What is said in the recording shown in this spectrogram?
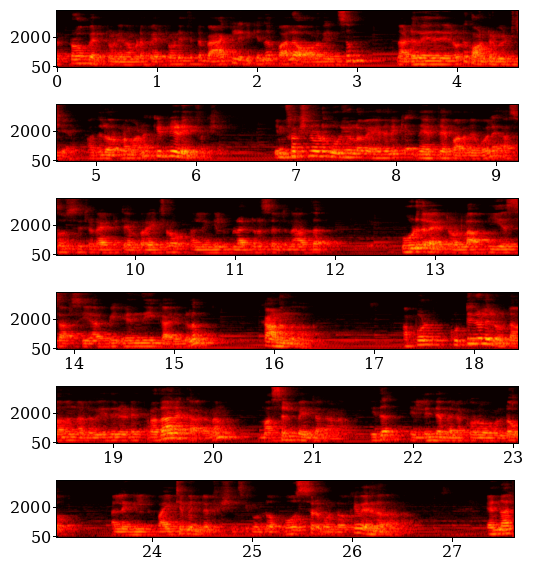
റിട്രോ പെരിറ്റോണിയം നമ്മുടെ പെരിറ്റോണിയത്തിന്റെ ബാക്കിലിരിക്കുന്ന പല ഓർഗൻസും നടുവേദനയിലോട്ട് കോൺട്രിബ്യൂട്ട് ചെയ്യാം. അതിലൊരെണ്ണമാണ് കിഡ്നിയുടെ ഇൻഫെക്ഷൻ ഇൻഫെക്ഷനോട് കൂടിയുള്ള വേദനയ്ക്ക് നേരത്തെ പറഞ്ഞ പോലെ അസോസിയേറ്റഡ് ആയിട്ട് ടെമ്പറേച്ചറോ അല്ലെങ്കിൽ ബ്ലഡ് റിസൾട്ടിനകത്ത് കൂടുതലായിട്ടുള്ള E S R C R P എന്നീ കാര്യങ്ങളും കാണുന്നതാണ്. അപ്പോൾ കുട്ടികളിൽ ഉണ്ടാകുന്ന നടുവേദനയുടെ പ്രധാന കാരണം മസിൽ പെയിൻ തന്നെയാണ്. ഇത് എല്ലിന്റെ ബലക്കുറവ് കൊണ്ടോ അല്ലെങ്കിൽ വൈറ്റമിൻ ഡെഫിഷ്യൻസി കൊണ്ടോ പോസ്റ്റർ കൊണ്ടോ ഒക്കെ വരുന്നതാണ്. എന്നാൽ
